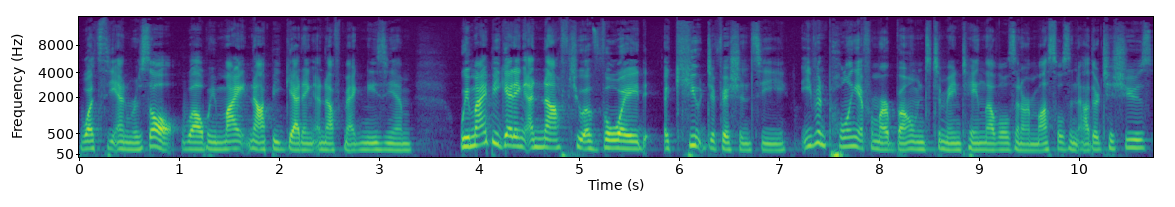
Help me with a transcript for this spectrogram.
What's the end result? Well, we might not be getting enough magnesium we might be getting enough to avoid acute deficiency, even pulling it from our bones to maintain levels in our muscles and other tissues.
